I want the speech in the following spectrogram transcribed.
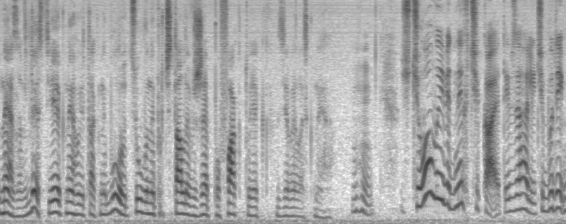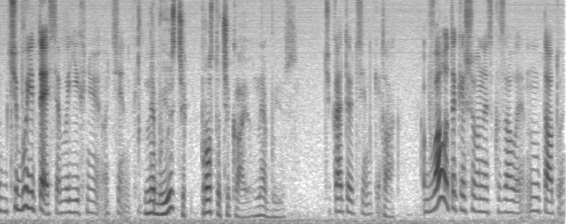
Не завжди. З цією книгою так не було. Цю вони прочитали вже по факту, як з'явилась книга. Угу. Що ви від них чекаєте? І взагалі, чи, буде, чи боїтеся ви їхньої оцінки? Не боюсь, чек- просто чекаю, не боюсь. Чекаєте оцінки? Так. А бувало таке, що вони сказали, ну тату,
